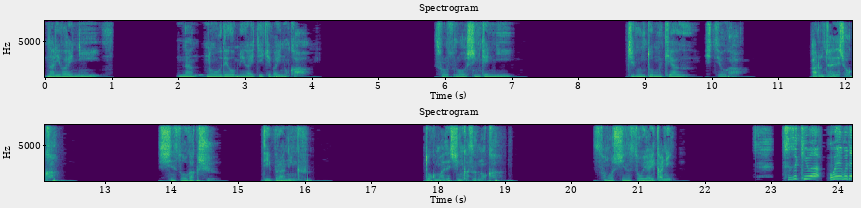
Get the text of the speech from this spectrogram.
なりわいに、何の腕を磨いていけばいいのか、そろそろ真剣に、自分と向き合う必要があるんじゃないでしょうか。深層学習、ディープラーニング、どこまで進化するのか。その真相やいかに？う。続きはウェブで。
